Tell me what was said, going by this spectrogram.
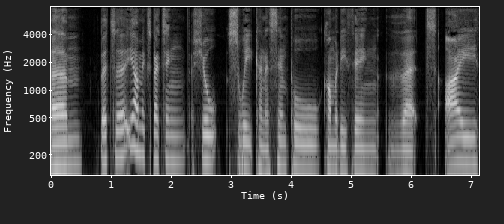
Um, but uh, yeah, I'm expecting a short, sweet, kind of simple comedy thing that I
